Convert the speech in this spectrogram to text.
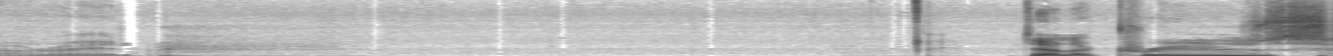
All right. Dela Cruz.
